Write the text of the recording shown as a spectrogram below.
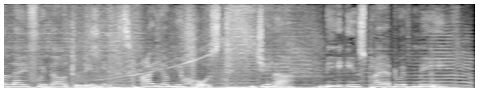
live a life without limits. I am your host, Gina. Be inspired with me.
